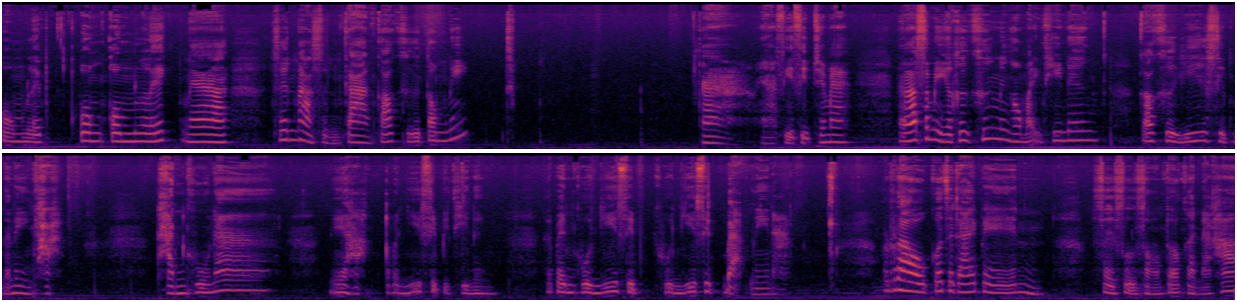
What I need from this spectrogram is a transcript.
กลมเล็กวงกลมเล็กนะเส้นผ่าศูนย์กลางก็คือตรงนี้ อ่าสี่สิบใช่ไหมแล้วรัศมีก็คือครึ่งหนึ่งของมันอีกทีนึง ก็คือยี่สิบนั่นเองค่ะ ทันครูหน้า นี่ค่ะ ก็เป็นยี่สิบอีกทีหนึ่งจะเป็นคูณยี่สิบคูณยี่สิบแบบนี้นะ เราก็จะได้เป็น ใส่ศูนย์สองตัวกันนะคะ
